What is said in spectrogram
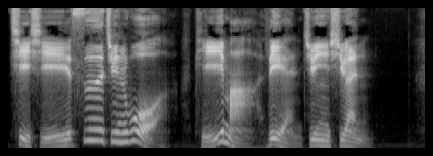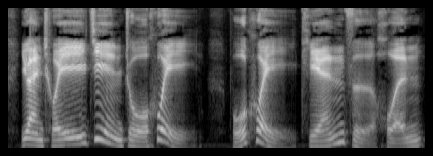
气袭思君卧，匹马恋君轩。愿垂尽主会，不愧田子浑。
